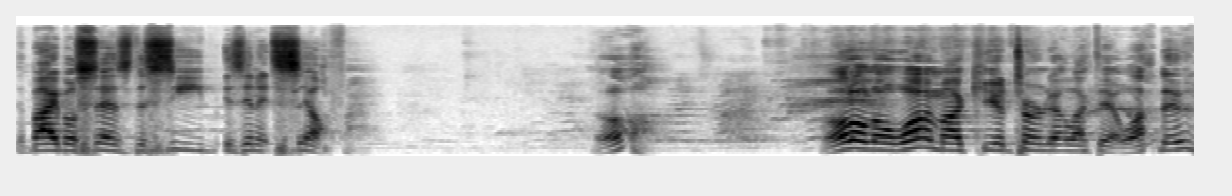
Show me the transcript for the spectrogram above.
The Bible says the seed is in itself. Oh. I don't know why my kid turned out like that. Well, I do.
